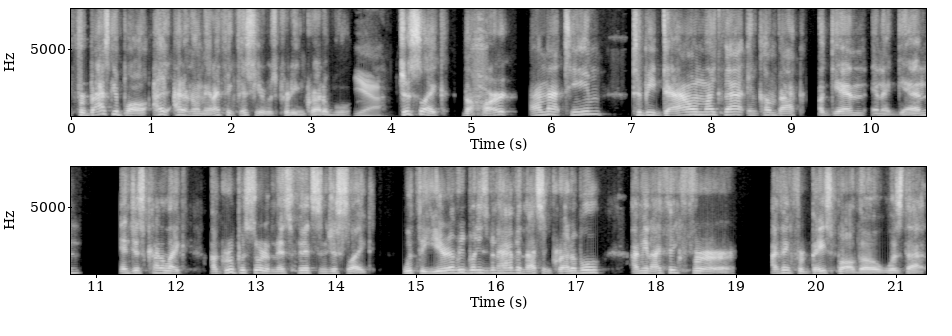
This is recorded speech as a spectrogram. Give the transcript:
for basketball, I I don't know, man. I think this year was pretty incredible. Yeah. just like the heart on that team to be down like that and come back again and again and just kind of like a group of sort of misfits and just like with the year everybody's been having that's incredible i mean i think for i think for baseball though was that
